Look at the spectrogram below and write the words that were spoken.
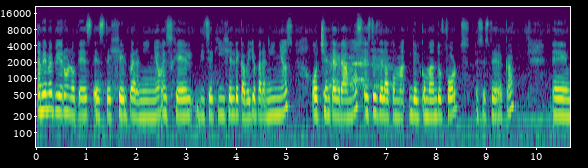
También me pidieron lo que es este gel para niño, es gel, dice aquí gel de cabello para niños, 80 gramos, este es de la del Comando Force, es este de acá. Eh,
